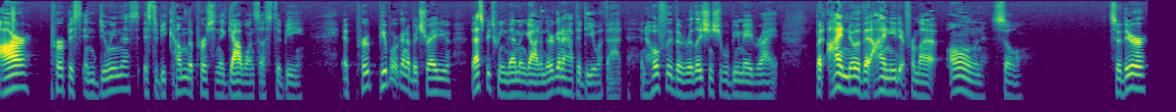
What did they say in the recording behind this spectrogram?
Our purpose in doing this is to become the person that God wants us to be. If per- people are going to betray you, that's between them and God, and they're going to have to deal with that. And hopefully the relationship will be made right. But I know that I need it for my own soul. So there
